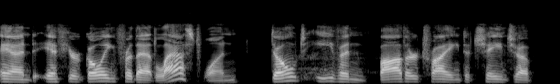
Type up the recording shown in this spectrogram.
And if you're going for that last one, don't even bother trying to change up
